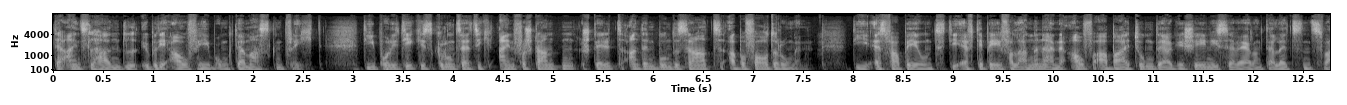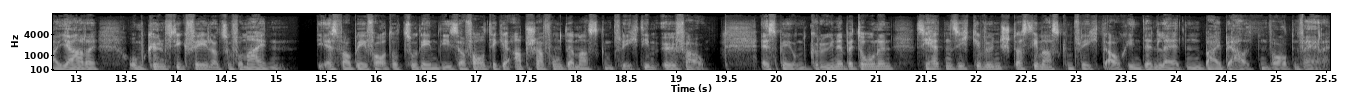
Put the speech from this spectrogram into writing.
der Einzelhandel über die Aufhebung der Maskenpflicht. Die Politik ist grundsätzlich einverstanden, stellt an den Bundesrat aber Forderungen. Die SVP und die FDP verlangen eine Aufarbeitung der Geschehnisse während der letzten zwei Jahre, um künftig Fehler zu vermeiden. Die SVP fordert zudem die sofortige Abschaffung der Maskenpflicht im ÖV. SP und Grüne betonen, sie hätten sich gewünscht, dass die Maskenpflicht auch in den Läden beibehalten worden wäre.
